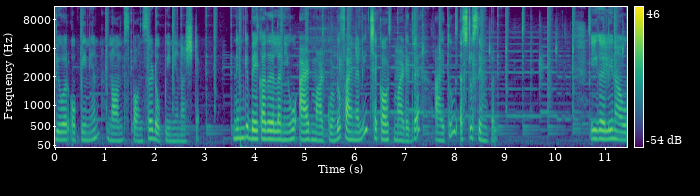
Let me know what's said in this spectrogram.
pure opinion non sponsored opinion ಅಷ್ಟೇ. ನಿಮಗೆ ಬೇಕಾದೆಲ್ಲ ನೀವು ಆ್ಯಡ್ ಮಾಡಿಕೊಂಡು ಫೈನಲಿ ಚೆಕ್ಔಟ್ ಮಾಡಿದರೆ ಆಯಿತು, ಅಷ್ಟು ಸಿಂಪಲ್ ಈಗ ಇಲ್ಲಿ ನಾವು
